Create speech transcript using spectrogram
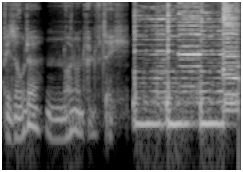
Episode 59.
